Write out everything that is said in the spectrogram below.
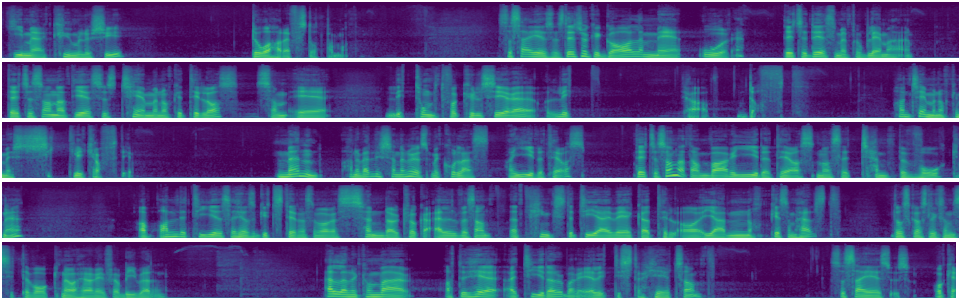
Gi meg cumulussky. Da hadde jeg forstått, på en måte. Så sier Jesus det er ikke noe gale med ordet. Det er ikke det som er problemet her. Det er ikke sånn at Jesus kommer med noe til oss som er litt tomt for kullsyre litt ja, daft. Han kommer med noe med skikkelig kraftig. Men han er veldig sjenerøs med hvordan han gir det til oss. Det er ikke sånn at han bare gir det til oss når vi er kjempevåkne. Av alle tider så har vi gudstjenesten vår søndag klokka 11. Sant? Den tyngste tida i veka til å gjøre noe som helst. Da skal vi liksom sitte våkne og høre fra Bibelen. Eller det kan være at du har ei tid der du bare er litt distrahert, sant? Så sier Jesus OK,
